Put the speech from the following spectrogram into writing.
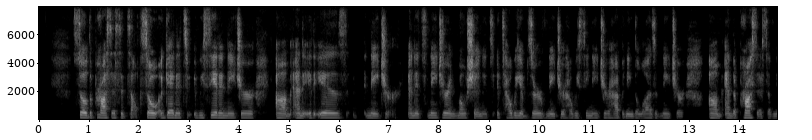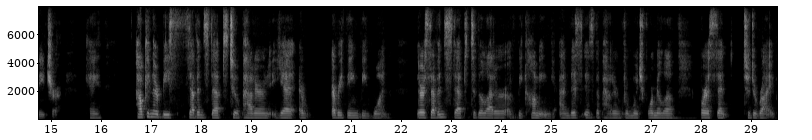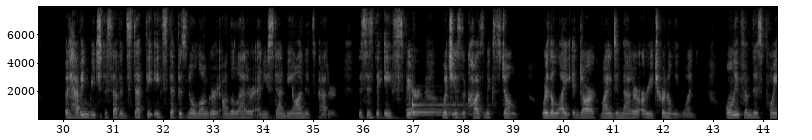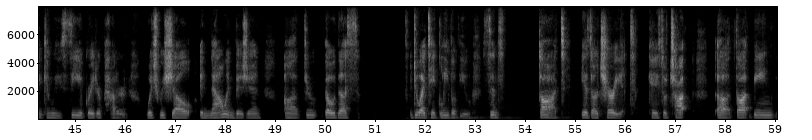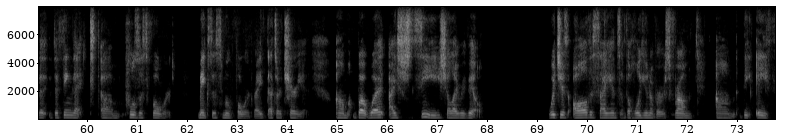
So the process itself. So again, it's we see it in nature, um, and it is nature, and it's nature in motion. It's it's how we observe nature, how we see nature happening, the laws of nature, um, and the process of nature. Okay, how can there be seven steps to a pattern, yet ev- everything be one? There are seven steps to the ladder of becoming, and this is the pattern from which formula for ascent to derive. But having reached the seventh step, the eighth step is no longer on the ladder, and you stand beyond its pattern. This is the eighth sphere, which is the cosmic stone, where the light and dark, mind and matter are eternally one. Only from this point can we see a greater pattern, which we shall in now envision uh, through. Though thus do I take leave of you, since thought is our chariot. Okay, so cha- uh, thought being the the thing that um, pulls us forward, makes us move forward. Right, that's our chariot. Um, but what I sh- see shall I reveal, which is all the science of the whole universe, from um, the eighth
